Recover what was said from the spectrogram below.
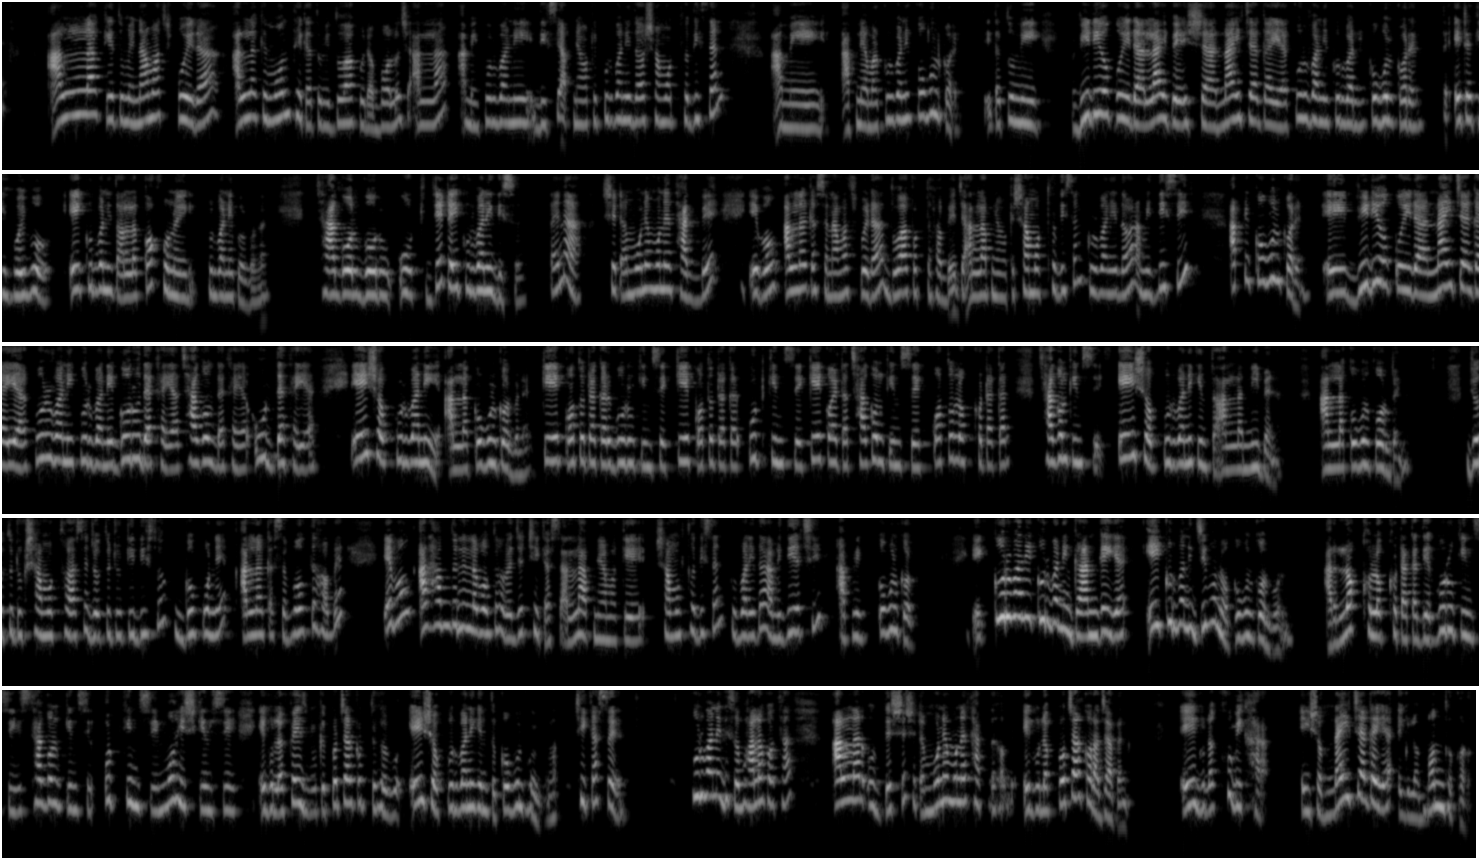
আল্লাহকে তুমি নামাজ পড়া আল্লাহকে মন থেকে তুমি দোয়া কইরা বলো যে, আল্লাহ, আমি কুরবানি দিচ্ছি আপনি আমাকে কুরবানি দেওয়ার সামর্থ্য দিচ্ছেন আমি, আপনি আমার কুরবানি কবুল করেন। এটা তুমি ভিডিও কইরা লাইভে এসা নাইচা গাইয়া কুরবানি কুরবানি কবুল করেন। এটা কি হইব? এই কুরবানি তো আল্লাহ কখনোই কুরবানি করব না। ছাগল, গরু, উট, যেটাই কুরবানি দিছে, তাই না? সেটা মনে মনে থাকবে এবং আল্লাহর কাছে নামাজ পড়া দোয়া করতে হবে যে, আল্লাহ আপনি আমাকে সামর্থ্য দিচ্ছেন কুরবানি দেওয়ার আমি দিছি। আপনি কবুল করেন। এই ভিডিও কইরা নাইচা গাইয়া কুরবানি কুরবানি, গরু দেখাইয়া, ছাগল দেখাইয়া, উট দেখাইয়া, এই সব কুরবানি আল্লাহ কবুল করবে না। কে কত টাকার গরু কিনছে, কে কত টাকার উট কিনছে, কে কয়টা ছাগল কিনছে, কত লক্ষ টাকার ছাগল কিনছে, এই সব কুরবানি কিন্তু আল্লাহ নিবে না। আল্লাহ কবুল করবেন যতটুক সামর্থ্য আছে যতটুকু দিছ, গোপনে আল্লাহর কাছে বলতে হবে এবং আলহামদুলিল্লাহ বলতে হবে যে, ঠিক আছে, আল্লাহ আপনি আমাকে সামর্থ্য দিচ্ছেন কুরবানি দা আমি দিয়েছি, আপনি কবুল করুন। এই কুরবানি কুরবানি গান গাইয়া এই কুরবানি জীবনও কবুল করব না। আর লক্ষ লক্ষ টাকা দিয়ে গরু কিনছি, ছাগল কিনছি, উট কিনছি, মহিষ কিনছি, এগুলা ফেসবুকে প্রচার করতে হইব, এইসব কুরবানি কিন্তু কবুল হইব না। ঠিক আছে? কুরবানি দিছো, ভালো কথা। আল্লাহর উদ্দেশ্যে সেটা মনে মনে থাকতে হবে। এগুলা প্রচার করা যাবে না। এইগুলা খুবই খারাপ। এইসব নাই গাইয়া এগুলো বন্ধ করো।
